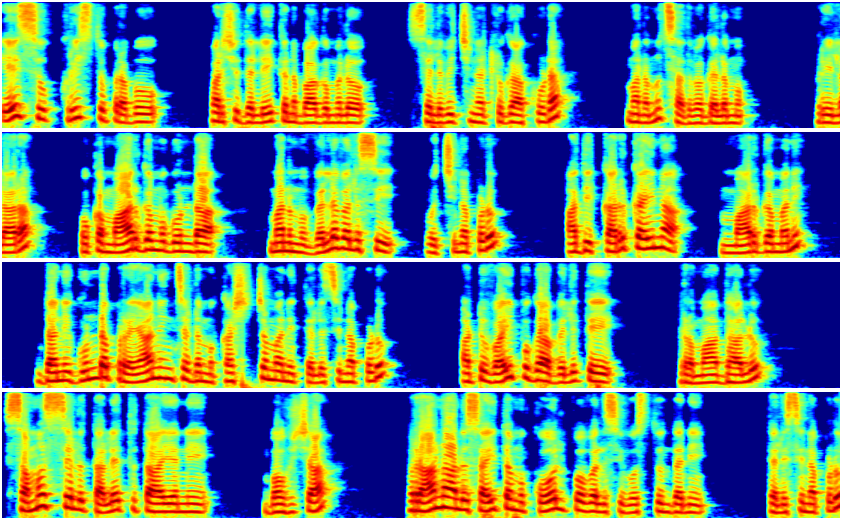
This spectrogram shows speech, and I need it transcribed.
యేసు క్రీస్తు ప్రభు పరిశుద్ధ లేఖన భాగములో సెలవిచ్చినట్లుగా కూడా మనము చదవగలము. ప్రిలారా ఒక మార్గము గుండా మనము వెళ్ళవలసి వచ్చినప్పుడు అది కరుకైన మార్గమని దాని గుండా ప్రయాణించడం కష్టమని తెలిసినప్పుడు అటువైపుగా వెళితే ప్రమాదాలు సమస్యలు తలెత్తుతాయని బహుశా ప్రాణాలు సైతము కోల్పోవలసి వస్తుందని తెలిసినప్పుడు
